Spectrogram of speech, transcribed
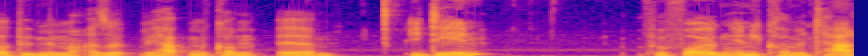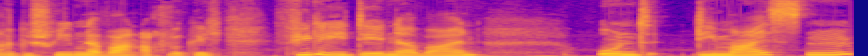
ob ihr mir mal, also wir haben bekommen äh, Ideen für Folgen in die Kommentare geschrieben. Da waren auch wirklich viele Ideen dabei. Und die meisten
